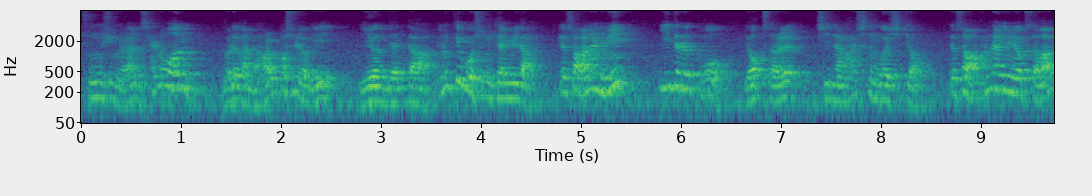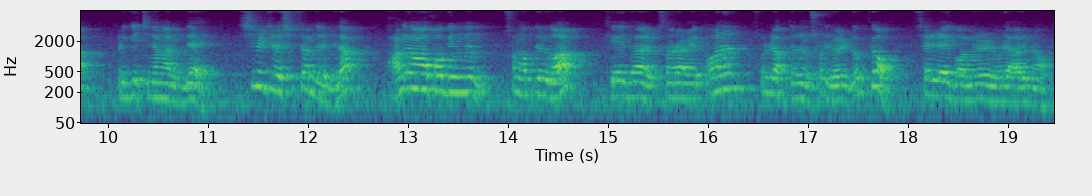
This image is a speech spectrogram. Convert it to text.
중심을 한 새로운 노래가 나올 것을 여기 예언됐다. 이렇게 보시면 됩니다. 그래서 하나님이 이들을 또 역사를 진행하시는 것이죠. 그래서 하나님의 역사가 그렇게 진행하는데 11절 13절입니다. 광야와 거기 있는 성읍들과 게달 사람의 거하는 솔락들은 소리를 높여 셀레 거미를 노래하리며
